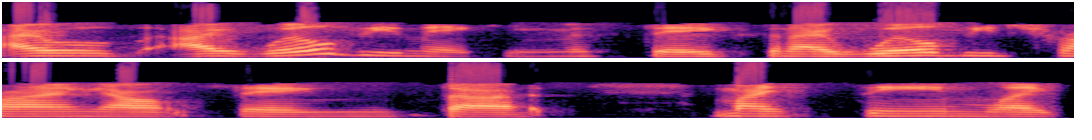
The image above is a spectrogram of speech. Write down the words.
I will I will be making mistakes and I will be trying out things that might seem like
